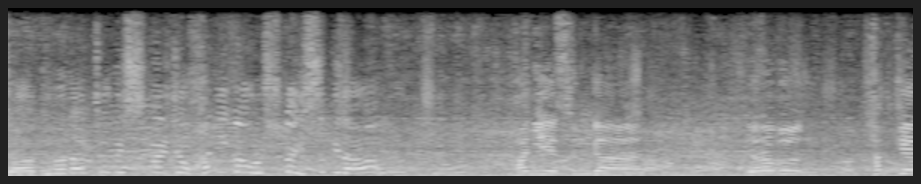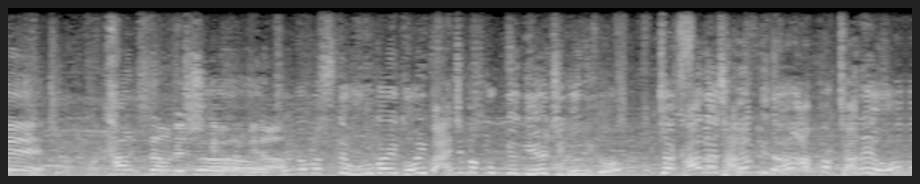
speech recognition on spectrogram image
자, 그러다 좀 있으면 이제 환희가 올 수가 있습니다. 환희의 순간 여러분 함께 카운트다운 해주시기 자, 바랍니다. 제가 봤을 때 우루과이 거의 마지막 공격이에요, 지금 이거. 자, 가나 잘합니다. 압박 잘해요.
